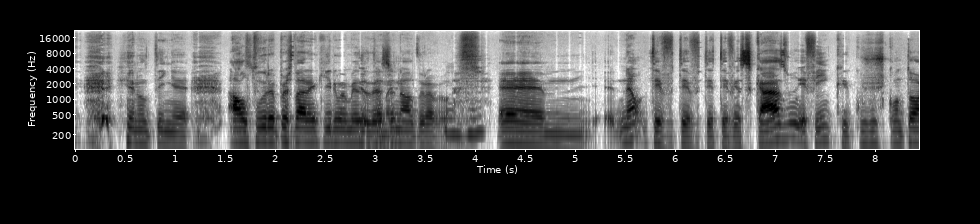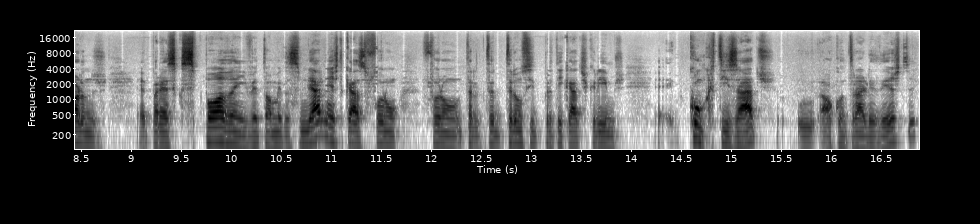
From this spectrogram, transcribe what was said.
eu não tinha altura para estar aqui numa mesa eu dessa também. na altura. Uhum. Um, não, teve, teve, teve, teve, esse caso, enfim, que, cujos contornos eh, parece que se podem eventualmente assemelhar. Neste caso foram, foram, terão sido praticados crimes eh, concretizados, ao contrário deste, uh,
